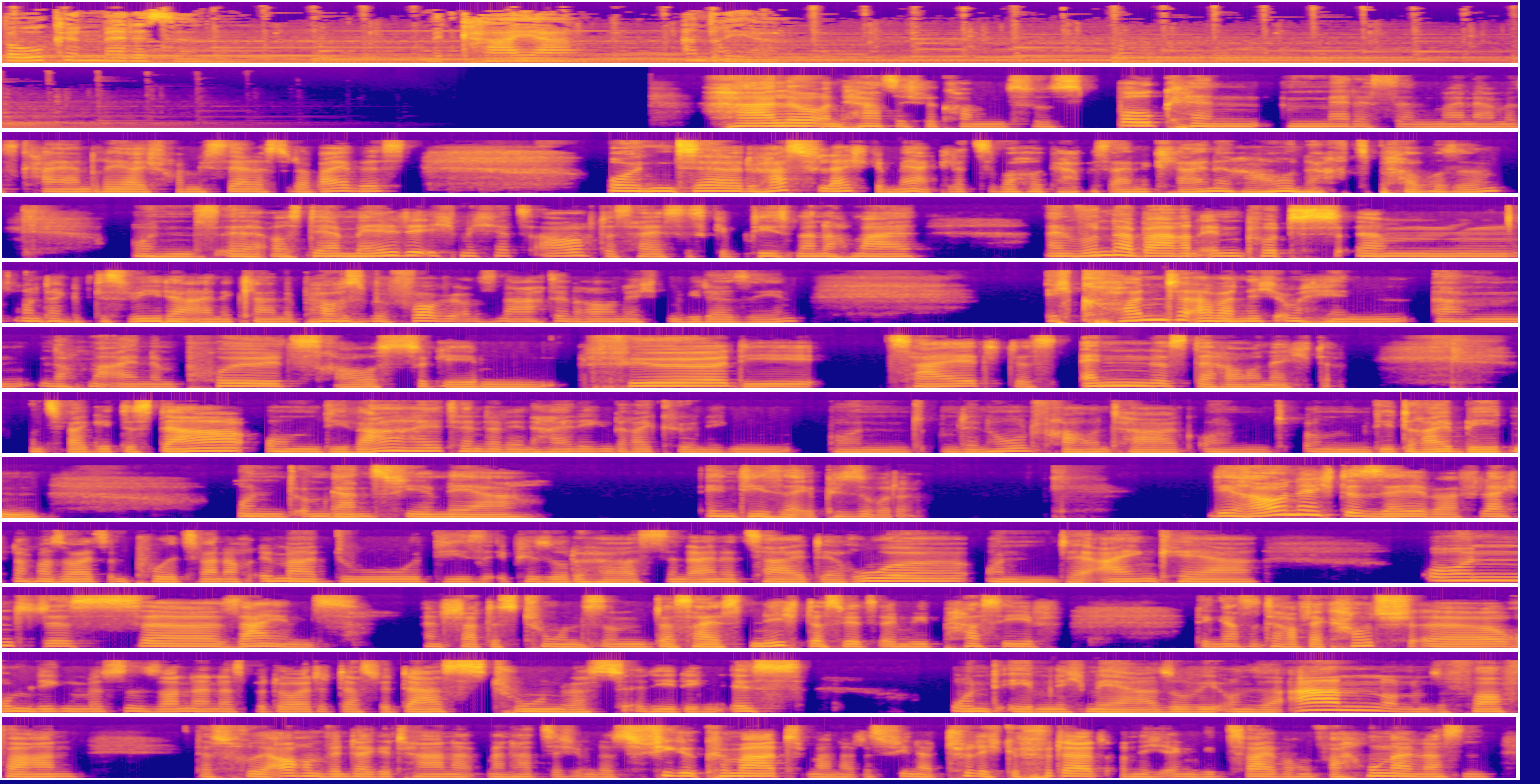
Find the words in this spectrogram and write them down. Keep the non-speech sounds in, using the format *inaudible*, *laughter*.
Spoken Medicine mit Kaya Andrea. Hallo und herzlich willkommen zu Spoken Medicine. Mein Name ist Kaya Andrea. Ich freue mich sehr, dass du dabei bist. Und äh, du hast vielleicht gemerkt, letzte Woche gab es eine kleine Rauhnachtspause. Und äh, aus der melde ich mich jetzt auch. Das heißt, es gibt diesmal nochmal einen wunderbaren Input ähm, und dann gibt es wieder eine kleine Pause, *laughs* bevor wir uns nach den Rauhnächten wiedersehen. Ich konnte aber nicht umhin, ähm, nochmal einen Impuls rauszugeben für die Zeit des Endes der Rauhnächte. Und zwar geht es da um die Wahrheit hinter den heiligen drei Königen und um den Hohen Frauentag und um die drei Beten und um ganz viel mehr in dieser Episode. Die Rauhnächte selber, vielleicht nochmal so als Impuls, wann auch immer du diese Episode hörst, sind eine Zeit der Ruhe und der Einkehr und des äh, Seins anstatt des Tuns. Und das heißt nicht, dass wir jetzt irgendwie passiv den ganzen Tag auf der Couch äh, rumliegen müssen, sondern das bedeutet, dass wir das tun, was zu erledigen ist und eben nicht mehr, so wie unsere Ahnen und unsere Vorfahren das früher auch im Winter getan hat. Man hat sich um das Vieh gekümmert, man hat das Vieh natürlich gefüttert und nicht irgendwie zwei Wochen verhungern lassen.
